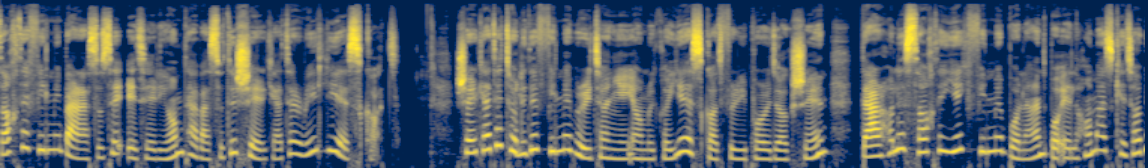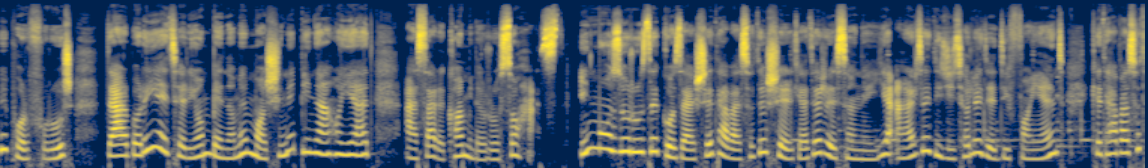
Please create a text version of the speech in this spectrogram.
ساخت فیلمی بر اساس اتریوم توسط شرکت ریدلی اسکات شرکت تولید فیلم بریتانیایی آمریکایی Scott Free Productions در حال ساخت یک فیلم بلند با الهام از کتابی پرفروش درباره اتریوم به نام ماشین بینهایت اثر کامیلا روسو هست. این موضوع روز گذشته توسط شرکت رسانه‌ای ارز دیجیتال Defiant که توسط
